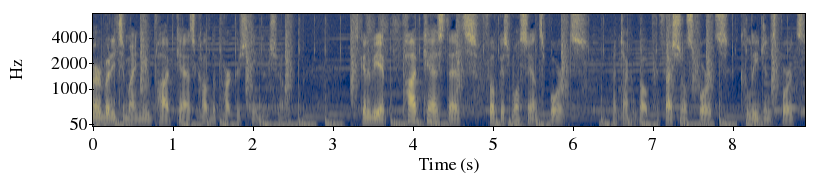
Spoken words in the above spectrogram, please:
everybody, to my new podcast called The Parker Stemen Show. It's going to be a podcast that's focused mostly on sports. I'm going to talk about professional sports, collegiate sports,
